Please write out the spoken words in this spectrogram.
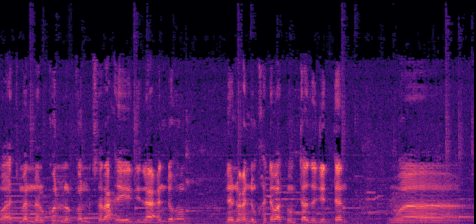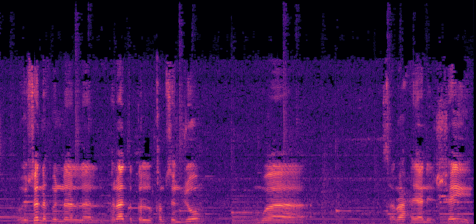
وأتمنى الكل الكل صراحة يجي لعندهم لأنه عندهم خدمات ممتازة جدا و... ويصنف من الفنادق الخمس نجوم و صراحة يعني شيء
